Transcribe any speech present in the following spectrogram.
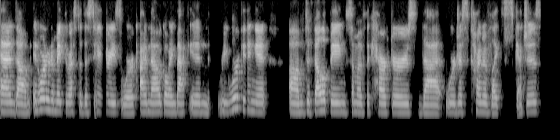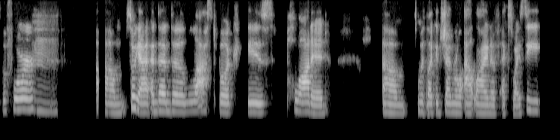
And um, in order to make the rest of the series work, I'm now going back in, reworking it, um, developing some of the characters that were just kind of like sketches before. Mm. Um, so yeah, and then the last book is plotted um, with like a general outline of XYZ,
